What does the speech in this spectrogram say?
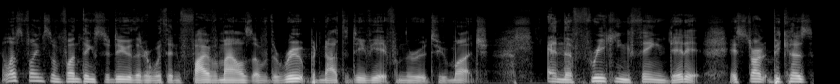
and let's find some fun things to do that are within five miles of the route, but not to deviate from the route too much. And the freaking thing did it. It started because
